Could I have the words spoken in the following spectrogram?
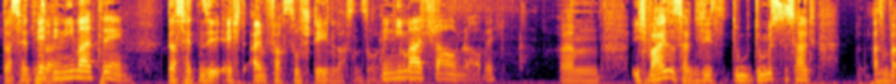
Das Ich hätten werde den sie, niemals sehen. das hätten sie echt einfach so stehen lassen sollen. Glaub niemals ich. schauen, glaube ich. Ähm, ich weiß es halt nicht. Ich- Du, du müsstest halt, also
